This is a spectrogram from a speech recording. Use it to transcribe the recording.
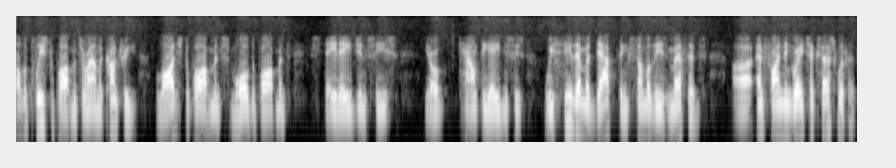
other police departments around the country, large departments, small departments, state agencies, you know, county agencies. We see them adapting some of these methods uh, and finding great success with it.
